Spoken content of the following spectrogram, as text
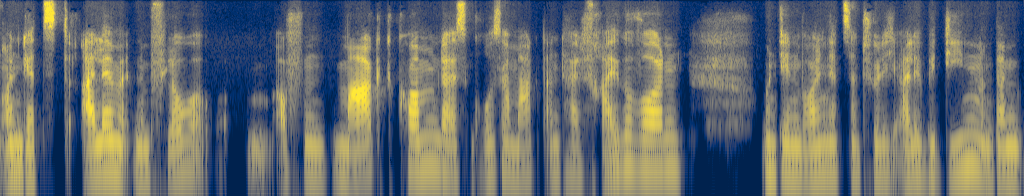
und jetzt alle mit einem Flow auf den Markt kommen, da ist ein großer Marktanteil frei geworden und den wollen jetzt natürlich alle bedienen. Und dann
